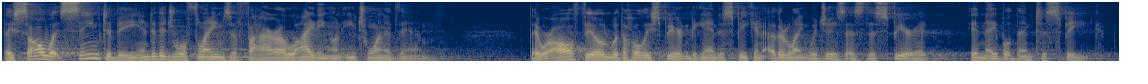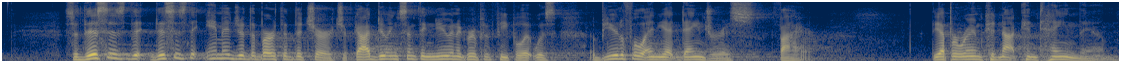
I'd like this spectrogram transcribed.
They saw what seemed to be individual flames of fire alighting on each one of them. They were all filled with the Holy Spirit and began to speak in other languages as the Spirit enabled them to speak. So, this is, the, this is the image of the birth of the church, of God doing something new in a group of people. It was a beautiful and yet dangerous fire. The upper room could not contain them.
